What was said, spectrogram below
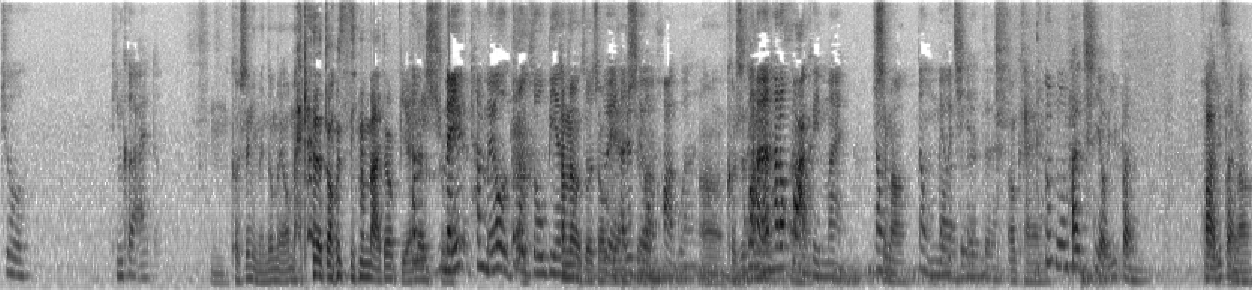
就挺可爱的。嗯，可是你们都没有买他的东西，你们买的都是别人的书。没他没有做 周边他没有做周边对，他就只有是吗画官。嗯，可是不过好像他的画可以卖，但是吗？但我们没有钱。对对对，嗯 OK，他是有一本画本集吗？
